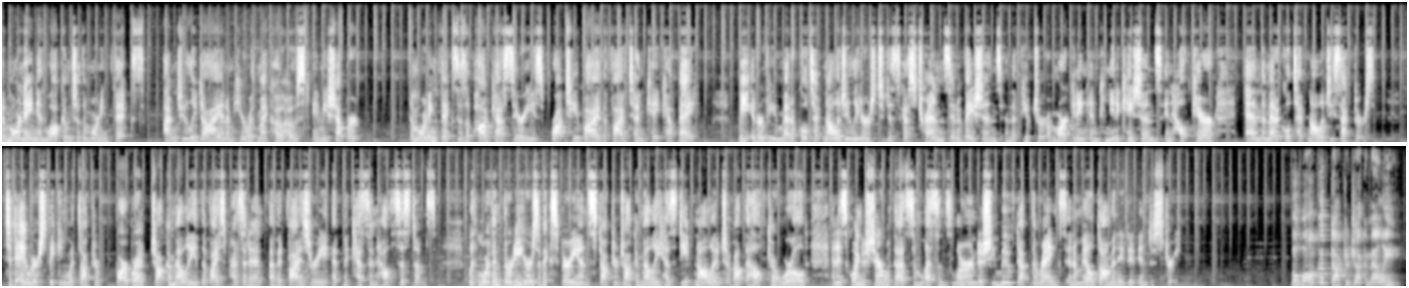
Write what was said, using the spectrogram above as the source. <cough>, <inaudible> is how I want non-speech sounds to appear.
Good morning and welcome to the Morning Fix. I'm Julie Dye and I'm here with my co host, Amy Shepard. The Morning Fix is a podcast series brought to you by the 510K Cafe. We interview medical technology leaders to discuss trends, innovations, and the future of marketing and communications in healthcare and the medical technology sectors. Today, we're speaking with Dr. Barbara Giacomelli, the Vice President of Advisory at McKesson Health Systems. With more than 30 years of experience, Dr. Giacomelli has deep knowledge about the healthcare world and is going to share with us some lessons learned as she moved up the ranks in a male dominated industry. Well, welcome, Dr. Giacomelli.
